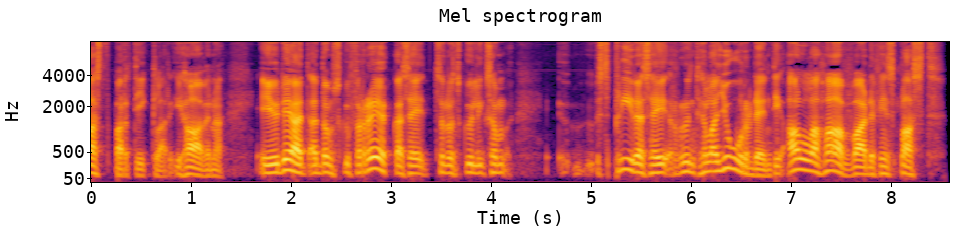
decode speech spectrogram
plastpartiklar i haven är ju det att, att de skulle föröka sig så de skulle liksom eh, sprida sig runt hela jorden till alla hav var det finns plast.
